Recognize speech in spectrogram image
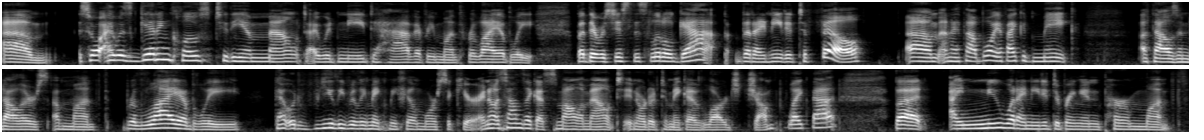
Um, so I was getting close to the amount I would need to have every month reliably. But there was just this little gap that I needed to fill. Um, and I thought, boy, if I could make a $1,000 a month reliably, that would really, really make me feel more secure. I know it sounds like a small amount in order to make a large jump like that, but I knew what I needed to bring in per month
